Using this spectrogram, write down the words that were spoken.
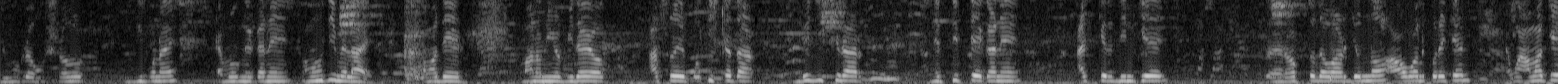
যুবকরা উৎসাহ উদ্দীপনায় এবং এখানে সংহতি মেলায় আমাদের মাননীয় বিধায়ক আশ্রয়ের প্রতিষ্ঠাতা ব্রিজিশিরার নেতৃত্বে এখানে আজকের দিনকে রক্ত দেওয়ার জন্য আহ্বান করেছেন এবং আমাকে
